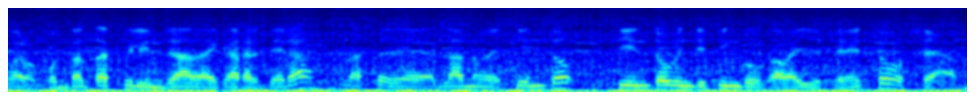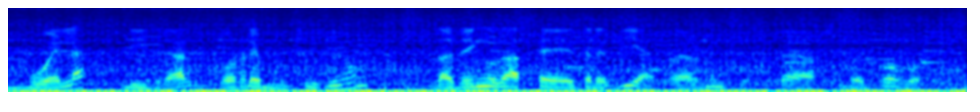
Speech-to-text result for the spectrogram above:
bueno, con tanta cilindrada de carretera, la, la 900, 125 caballos en esto, o sea, vuela, literal, corre muchísimo. La tengo de hace tres días realmente, o sea, súper poco.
